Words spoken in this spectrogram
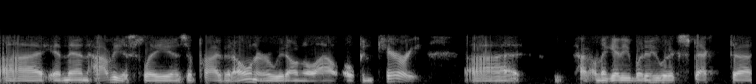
Uh, and then obviously, as a private owner, we don't allow open carry. Uh, I don't think anybody would expect uh,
